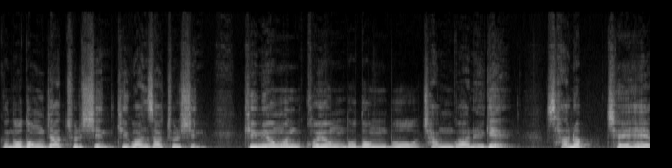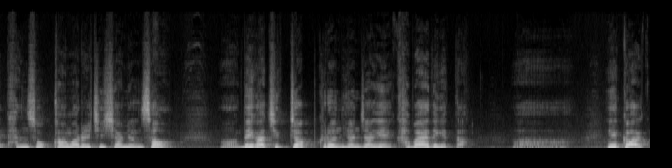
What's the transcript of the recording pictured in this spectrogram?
그 노동자 출신, 기관사 출신 김영훈 고용노동부 장관에게 산업재해 단속 강화를 지시하면서 어, 내가 직접 그런 현장에 가봐야 되겠다. 아, 그러니까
